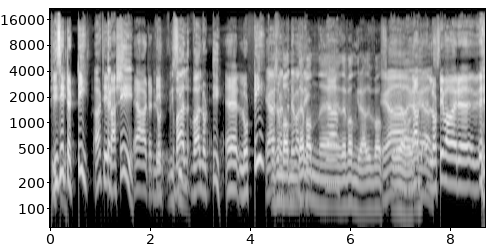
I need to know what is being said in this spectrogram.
Vi sier dirty Ja, til bæsj. Ja, dirty. Hva, er- hva er lorti? Eh, lorti? Det er sånn vann, det er vann, eh, Ja. det er vanngreier du vasker. Ja, Ja, ja. Lorti var eh,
